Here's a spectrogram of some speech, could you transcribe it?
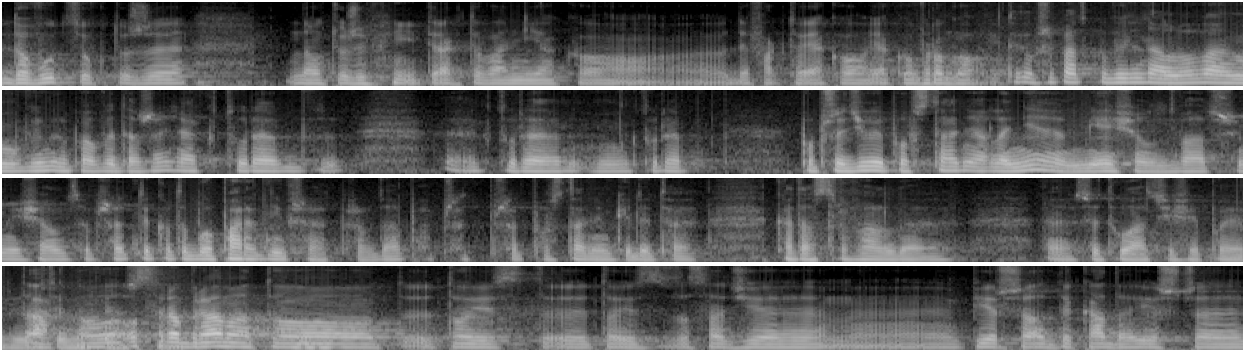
dowódców, którzy no, którzy byli traktowani jako de facto jako, jako wrogowie. W tego przypadku Wilna Lwowa mówimy chyba o wydarzeniach, które, w- e, które, które poprzedziły powstanie, ale nie miesiąc, dwa, trzy miesiące przed, tylko to było parę dni przed, prawda? Przed, przed powstaniem, kiedy te katastrofalne e, sytuacje się pojawiły w Tak, tych no, miastach. Ostra Brama to, to, jest, to jest w zasadzie e, pierwsza dekada jeszcze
